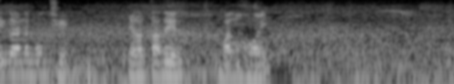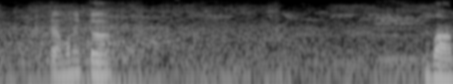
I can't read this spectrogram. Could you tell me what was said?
এই কারণে বলছি, যেন তাদের ভালো হয়। এমন একটা বান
